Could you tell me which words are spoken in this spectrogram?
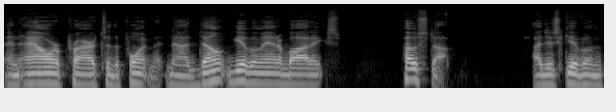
an hour prior to the appointment. Now, don't give them antibiotics post-op. I just give them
